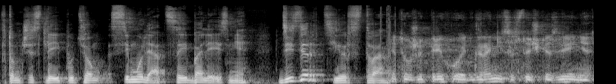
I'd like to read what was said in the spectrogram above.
в том числе и путем симуляции болезни – дезертирство. Это уже переходит границы с точки зрения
